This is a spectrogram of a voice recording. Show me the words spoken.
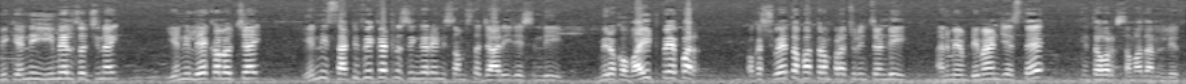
మీకు ఎన్ని ఈమెయిల్స్ వచ్చినాయి? ఎన్ని లేఖలు వచ్చాయి? ఎన్ని సర్టిఫికెట్లు సింగరేణి సంస్థ జారీ చేసింది? మీరు ఒక వైట్ పేపర్ ఒక శ్వేతపత్రం ప్రచురించండి అని మేము డిమాండ్ చేస్తే ఇంతవరకు సమాధానం లేదు.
